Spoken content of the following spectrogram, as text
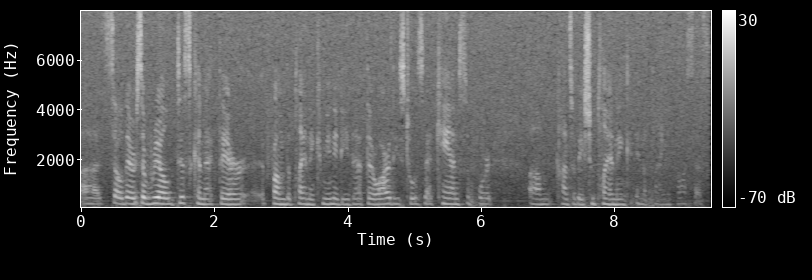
Uh, so there's a real disconnect there from the planning community that there are these tools that can support um, conservation planning in a planning process.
